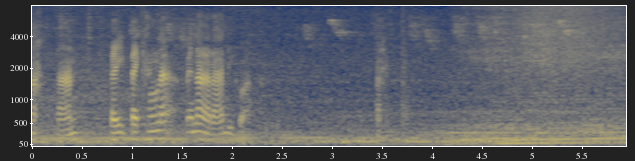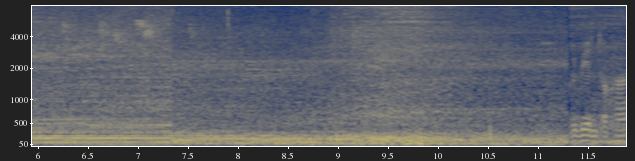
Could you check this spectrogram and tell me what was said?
อะตาลไปไปข้างหน้าไปหน้าร้านดีกว่า ไป บ ริเวณจะให้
